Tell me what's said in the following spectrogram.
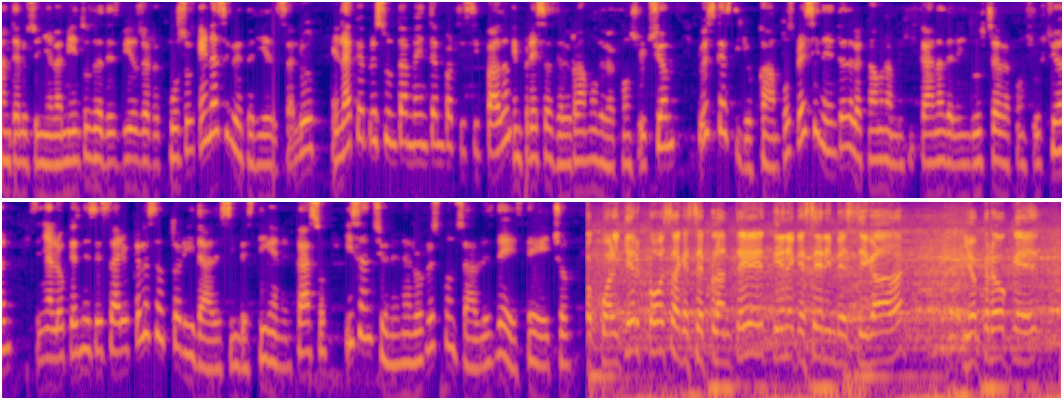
ante los señalamientos de desvíos de recursos en la Secretaría de Salud, en la que presuntamente han participado empresas del ramo de la construcción. Luis Castillo Campos, presidente de la Cámara Mexicana de la Industria de la Construcción, señaló que es necesario que las autoridades investiguen el caso y sancionen a los responsables de este hecho. Cualquier cosa que se plantee tiene que ser investigada. Yo creo que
